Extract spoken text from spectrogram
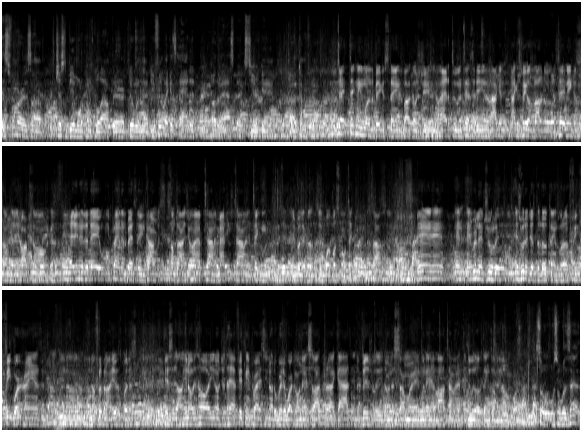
as far as uh, just being more comfortable out there doing that, do you feel like it's added other aspects to your game uh, coming from outside? Te- technique, one of the biggest things about Coach G. You know, attitude, intensity. You know, I can I can speak on a lot of those. But technique is something that he harps on because at the end of the day, when you're playing in the best league in conference, sometimes you don't have talent matches talent, and technique really what's going to take you to the top. And, and, and, really and truly, it's really just the little things with feet, feet work, hands, and, and um, you know, flipping our hips. But it's, it's uh, you know, it's hard, you know, just to have 15 practice, you know, to really work on that. So I put our guys individually during the summer, and when they have off time, I have to do those things on their own. So, so was that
